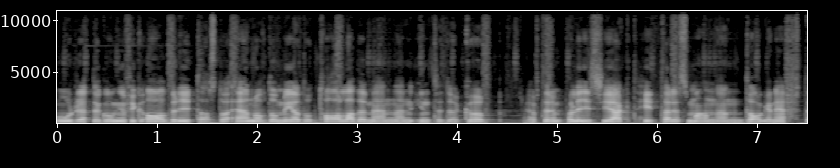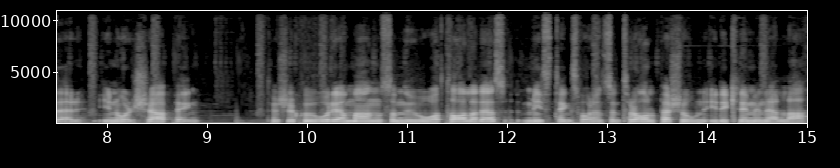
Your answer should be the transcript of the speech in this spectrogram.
Mordrättegången fick avbrytas då en av de medåtalade männen inte dök upp. Efter en polisjakt hittades mannen dagen efter i Norrköping. Den 27-åriga man som nu åtalades misstänks vara en central person i det kriminella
